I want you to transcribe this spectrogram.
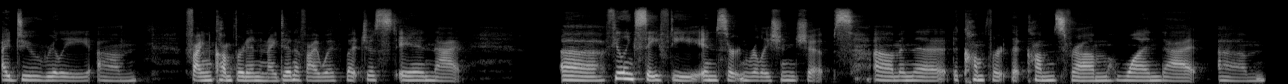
I do really um, find comfort in and identify with, but just in that uh, feeling safety in certain relationships um, and the the comfort that comes from one that um,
